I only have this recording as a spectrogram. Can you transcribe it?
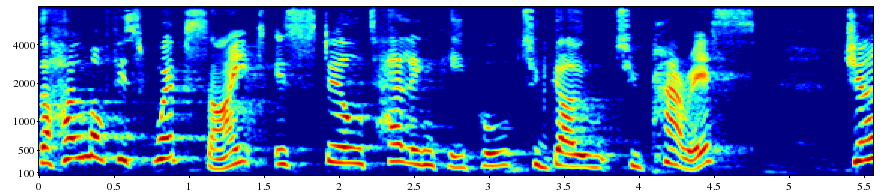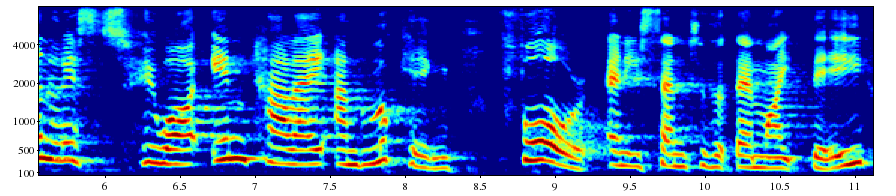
The Home Office website is still telling people to go to Paris. Journalists who are in Calais and looking for any centre that there might be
